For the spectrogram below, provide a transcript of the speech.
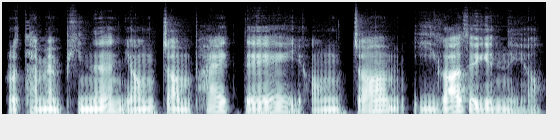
그렇다면 b는 0.8대 0.2가 되겠네요.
